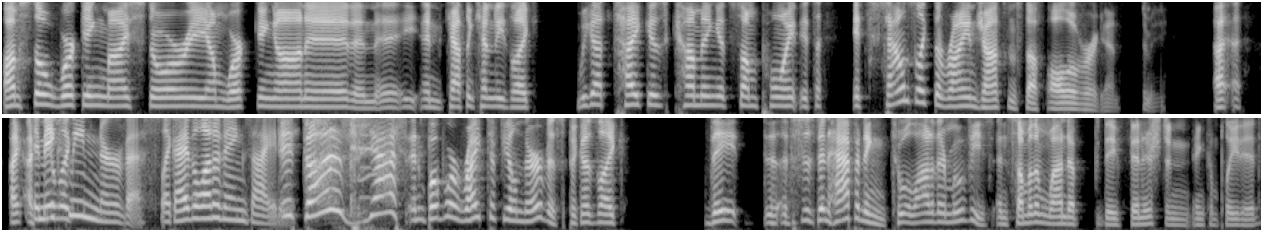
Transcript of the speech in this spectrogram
I'm still working my story, I'm working on it and eh, and Kathleen Kennedy's like we got Taika's coming at some point. It's it sounds like the Rian Johnson stuff all over again to me. I I, I it makes like- me nervous. Like I have a lot of anxiety. it does, yes, and but we're right to feel nervous because like they th- this has been happening to a lot of their movies, and some of them wound up they finished and, and completed.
